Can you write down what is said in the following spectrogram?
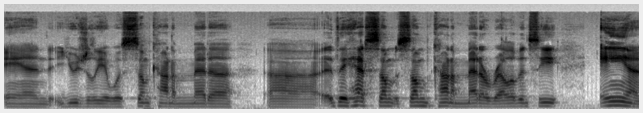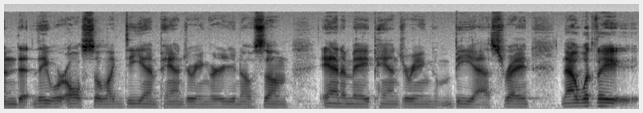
and usually it was some kind of meta. Uh, they had some some kind of meta relevancy, and they were also like DM pandering or you know some anime pandering BS. Right now, what they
